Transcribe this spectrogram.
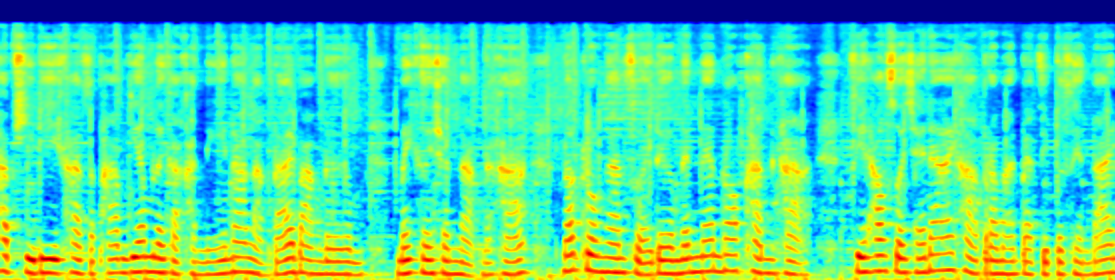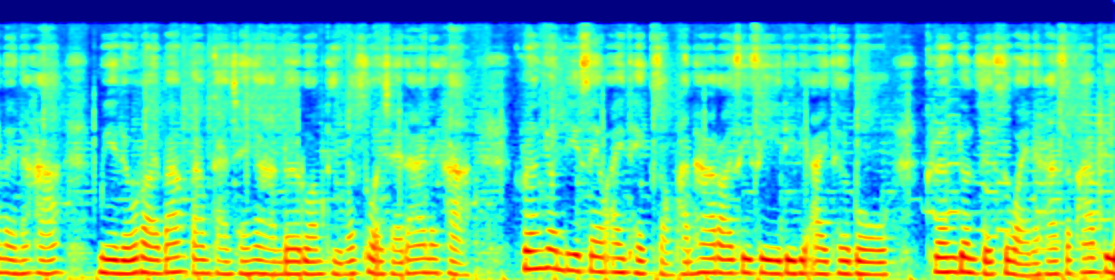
ขับขี่ดีค่ะสภาพเยี่ยมเลยค่ะคันนี้หน้าหลังได้บางเดิม ไม่เคยชนหนักนะคะน็อตโรงงานสวยเดิมแน่น ๆ รอบคันค่ะ สีเทาสวยใช้ได้ค่ะประมาณ 80%ได้เลยนะคะ มีริ้วรอยบ้างตามการใช้งานโดยรวมถือว่าสวยใช้ได้เลยค่ะ เครื่องยนต์ดีเซล i-Tech 2,500 cc DDI Turbo เครื่องยนต์สวยๆนะคะ สภาพดี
